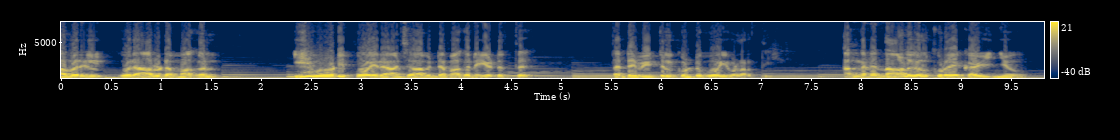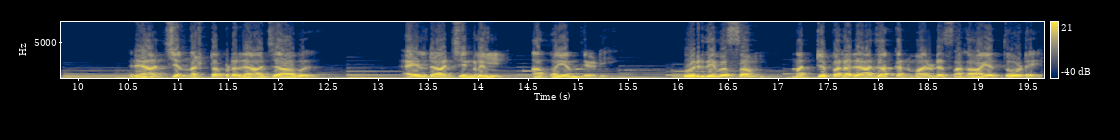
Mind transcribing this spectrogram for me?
അവരിൽ ഒരാളുടെ മകൾ ഈ ഓടിപ്പോയ രാജാവിന്റെ മകനെ എടുത്ത് തന്റെ വീട്ടിൽ കൊണ്ടുപോയി വളർത്തി. അങ്ങനെ നാളുകൾ കുറെ കഴിഞ്ഞു. രാജ്യം നഷ്ടപ്പെട്ട രാജാവ് അയൽ രാജ്യങ്ങളിൽ അഭയം തേടി. ഒരു ദിവസം മറ്റു പല രാജാക്കന്മാരുടെ സഹായത്തോടെ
